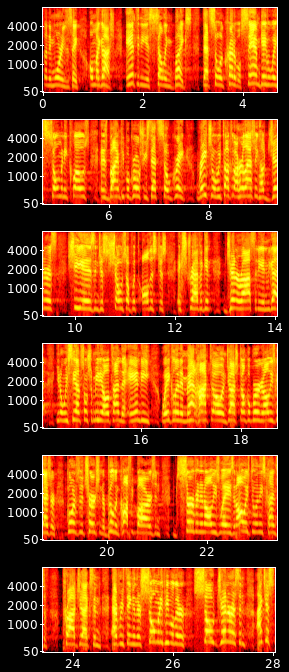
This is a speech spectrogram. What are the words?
Sunday mornings and say, oh my gosh, Anthony is selling bikes. That's so incredible. Sam gave away so many clothes and is buying people groceries. That's so great. Rachel, we talked about her last week, how generous she is and just shows up with all this just extravagant generosity. And we got, you know, we see on social media all the time that Andy Wakeland and Matt Hotto and Josh Dunkelberg and all these guys are going to the church and they're building coffee bars and serving in all these ways and always doing these kinds of projects and everything. And there's so many people that are so generous. And I just,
